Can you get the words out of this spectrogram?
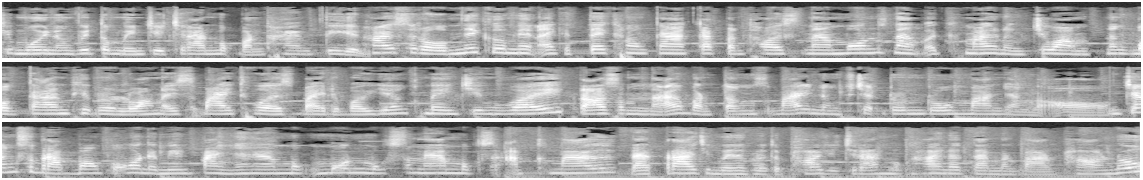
ជាមួយនឹងវីតាមីនជាច្រើនមុខបន្ថែមទៀតហើយស្រោមនេះគឺមានឯកទេសក្នុងការកាត់បន្ថយស្នាមមុនស្នាមអុចខ្មៅនិងជាំនិងបង្កើនភាពរលាស់នៃស្បែកធ្វើឲ្យស្បែករបស់យើងក្មេងជាងវ័យផ្ដល់សំណើមបន្តឹងស្បែកនិងផ្ចិតរុនរោមបានយ៉ាងល្អអញ្ចឹងសម្រាប់បងប្អូនដែលមានបញ្ហាមុខមុនមុខស្នាមមុខស្អាតខ្មៅដែលប្រើជាមួយនឹងផលិតផលជាច្រើនមុខហើយនៅតែមិនបានផលនោះ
